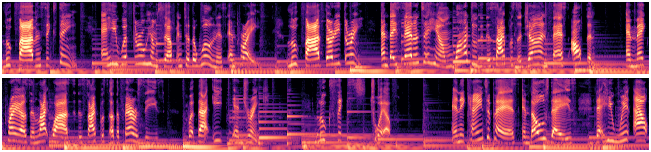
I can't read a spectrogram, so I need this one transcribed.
Luke 5 and 16. And he withdrew himself into the wilderness and prayed. Luke 5 33. And they said unto him, Why do the disciples of John fast often and make prayers, and likewise the disciples of the Pharisees, but thou eat and drink? Luke 6 12. And it came to pass in those days that he went out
